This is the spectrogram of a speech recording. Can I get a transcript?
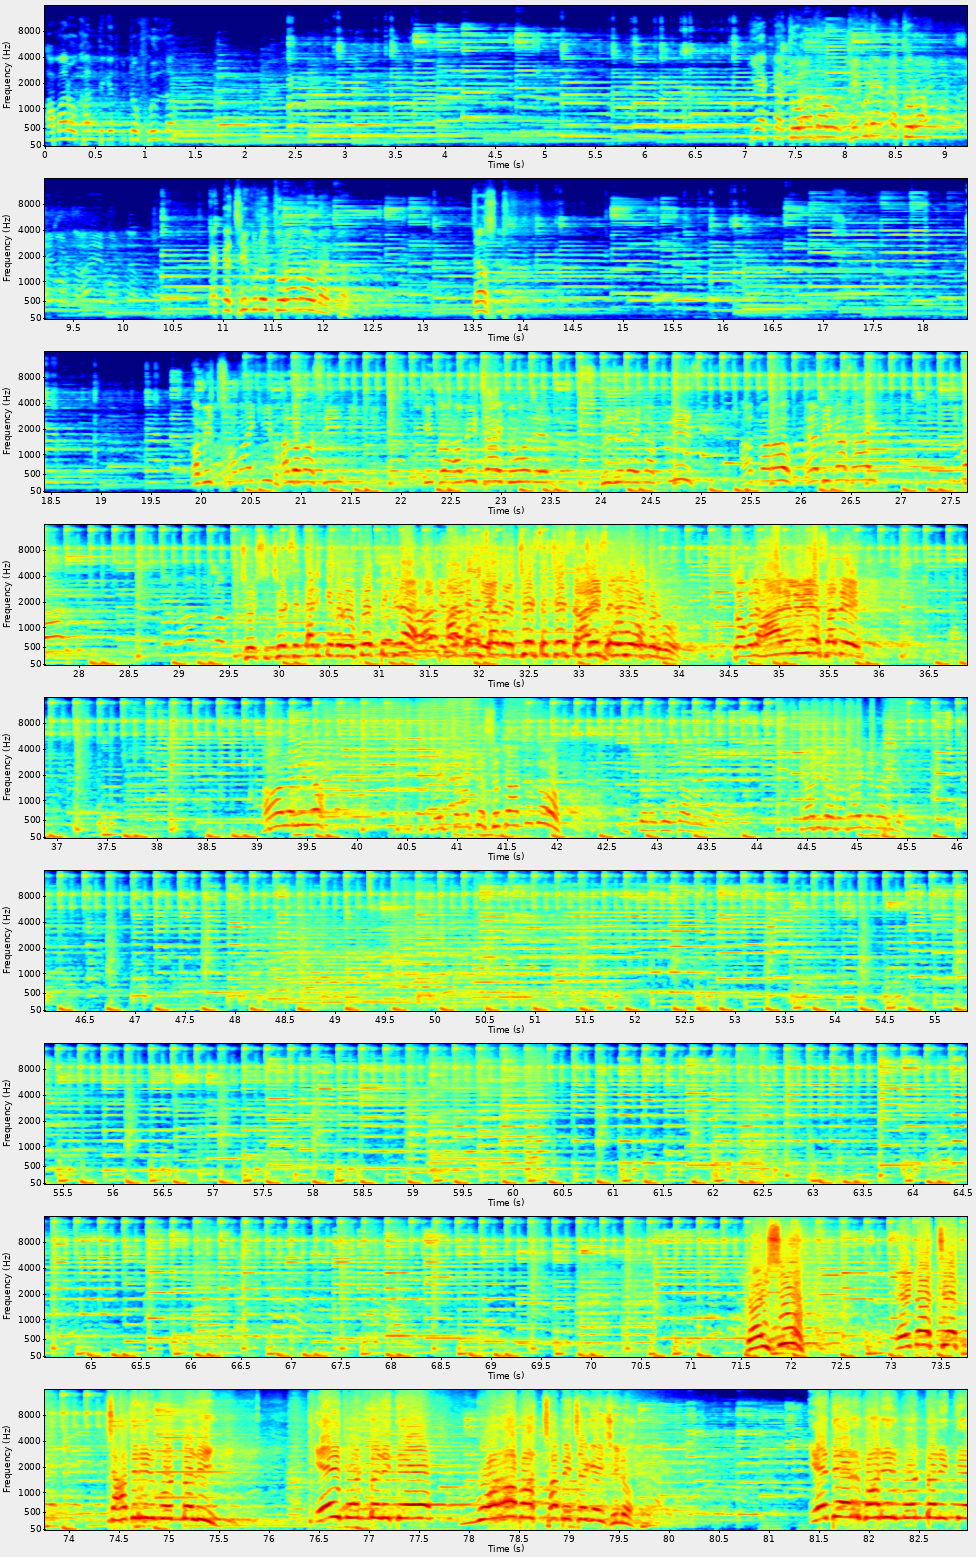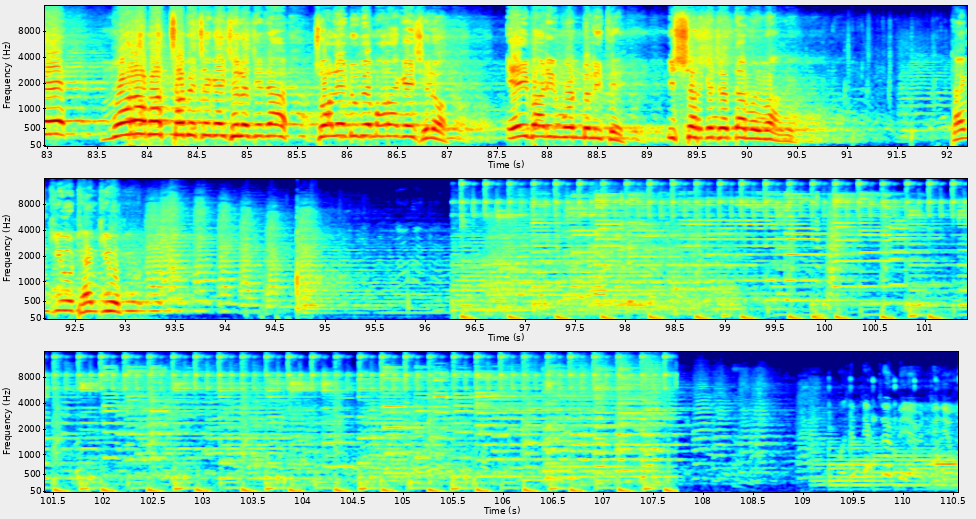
আমার ওখান থেকে দুটো ফুল দাও। কি একটা তোরা দাও? যে কোনো একটা তোরা। একটা যে কোনো তোরা দাও না একটা। জাস্ট আমি সবাইকেই ভালোবাসি কিন্তু আমি চাই তোমাদের দুজনে এটা প্লিজ হাত বাড়াও। হ্যাঁ বিকাশ আই তোমার এটা নাও তোমরা জোরসে জোরসে তারিখে করব প্রত্যেক জোড়া। হাতে হাত তালি তালি সহকারে জোরসে জোরসে জোরসে। করব। সকলে হালেলুয়া সাথে হালেলুয়া। এই চার্চের সাথে আছে তো? ঈশ্বরের জন্য চার যাবে দাঁড়িয়ে যাবে লাইনে দাঁড়িয়ে যাবে। গাইসু, এটা হচ্ছে চাঁদরির মন্ডলী এই মন্ডলীতে মরা বাচ্চা বেঁচে গিয়েছিল এদের বাড়ির মন্ডলীতে মরা বাচ্চা বেঁচে গিয়েছিল যেটা জলে ডুবে মারা গিয়েছিল এই বাড়ির মন্ডলীতে ঈশ্বরকে জোরদার মহিমা আমি। Thank you thank you tractor পেয়ে যাবেন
